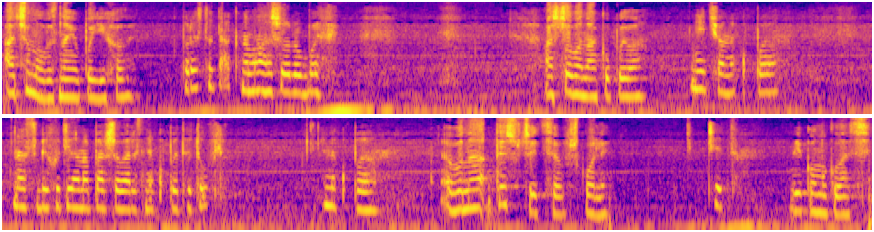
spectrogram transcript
А чому ви з нею поїхали? Просто так не мала що робити. А що вона купила? Нічого не купила. Вона собі хотіла на 1 вересня купити туфлі. І не купила. Вона теж вчиться в школі. Вчиться. В якому класі?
